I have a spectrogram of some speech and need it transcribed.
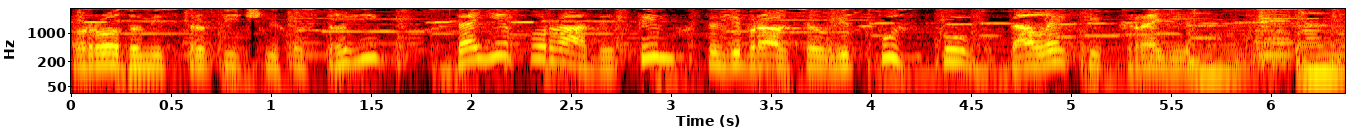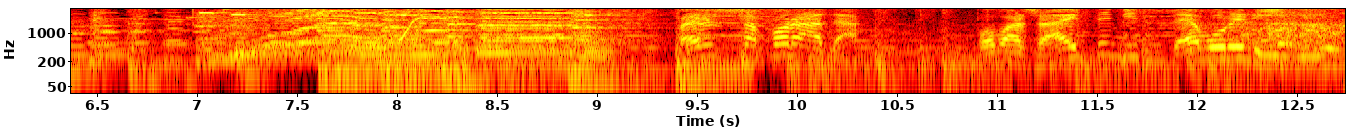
родом із тропічних островів, дає поради тим, хто зібрався у відпустку в далекі країни. Перша порада. Поважайте місцеву релігію.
